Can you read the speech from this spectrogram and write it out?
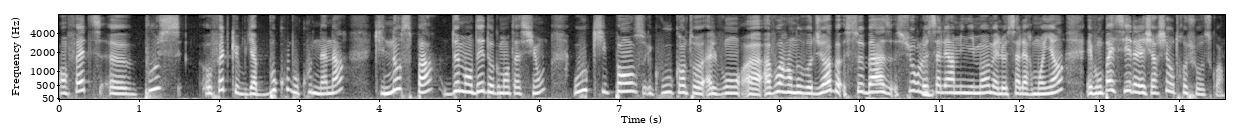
en fait, euh, poussent au fait qu'il y a beaucoup, beaucoup de nanas qui n'osent pas demander d'augmentation ou qui pensent, ou quand euh, elles vont euh, avoir un nouveau job, se basent sur le Mhm. salaire minimum et le salaire moyen et vont pas essayer d'aller chercher autre chose, quoi.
